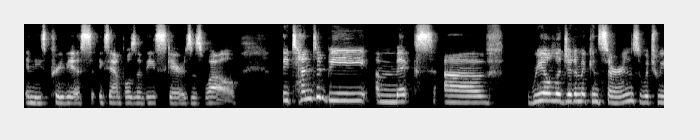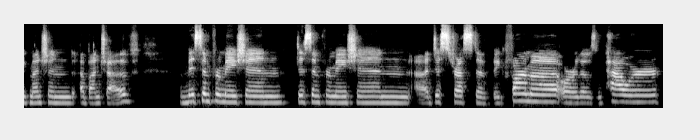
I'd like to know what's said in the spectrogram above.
in these previous examples of these scares as well. They tend to be a mix of real legitimate concerns, which we've mentioned a bunch of, misinformation, disinformation, uh, distrust of big pharma or those in power,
